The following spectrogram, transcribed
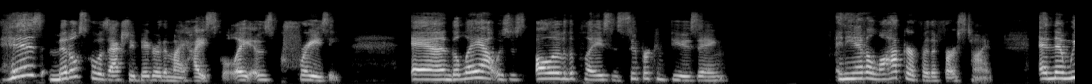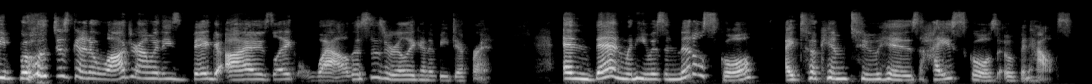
His middle school was actually bigger than my high school. Like it was crazy. And the layout was just all over the place and super confusing and he had a locker for the first time. And then we both just kind of walked around with these big eyes, like, wow, this is really going to be different. And then when he was in middle school, I took him to his high school's open house.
